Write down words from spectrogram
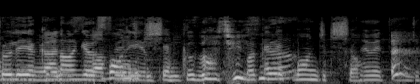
Şöyle yakından Ben de Sivas'ta göstereyim. Boncuk işi. Kızlar. Bakın. Evet boncuk işi o. Evet bence.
